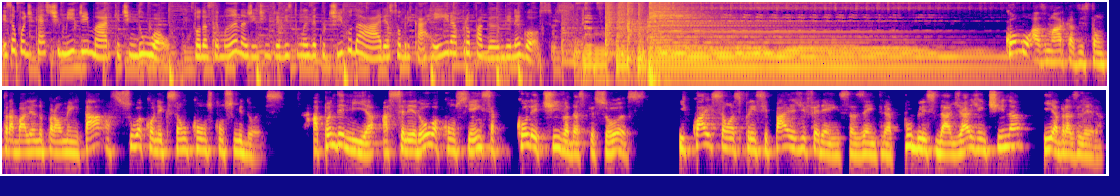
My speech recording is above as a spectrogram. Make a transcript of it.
Esse é o podcast Media e Marketing do UOL. Toda semana a gente entrevista um executivo da área sobre carreira, propaganda e negócios. Como as marcas estão trabalhando para aumentar a sua conexão com os consumidores? A pandemia acelerou a consciência coletiva das pessoas? E quais são as principais diferenças entre a publicidade argentina e a brasileira?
